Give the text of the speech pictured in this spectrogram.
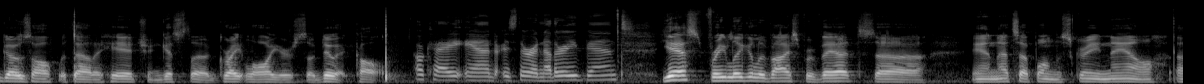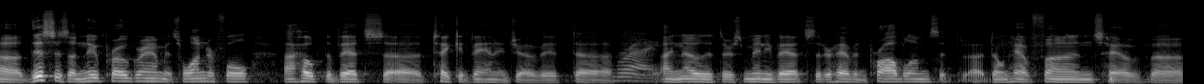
goes off without a hitch and gets the great lawyers. So do it. Call. Okay, and is there another event? Yes, free legal advice for vets, uh, and that's up on the screen now. Uh, this is a new program. It's wonderful. I hope the vets uh, take advantage of it. Uh, Right. I know that there's many vets that are having problems that uh, don't have funds, have uh,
